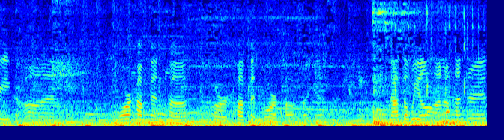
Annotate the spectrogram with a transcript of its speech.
more Huff and Puff, or Huff and more Puff, I guess. Got the wheel on 100.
